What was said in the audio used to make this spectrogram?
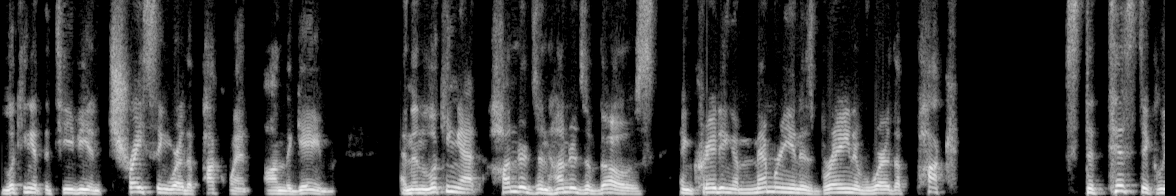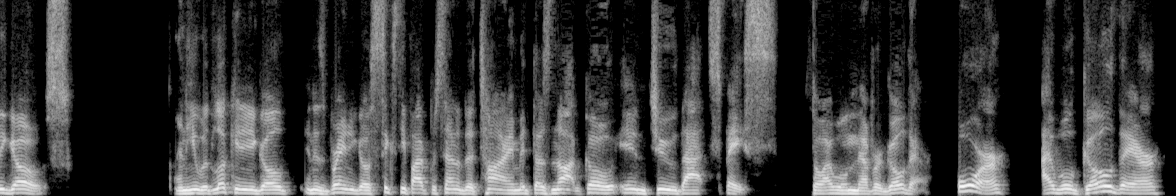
looking at the TV and tracing where the puck went on the game. And then looking at hundreds and hundreds of those and creating a memory in his brain of where the puck statistically goes. And he would look and he'd go, in his brain, he goes, 65% of the time, it does not go into that space. So I will never go there. Or I will go there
